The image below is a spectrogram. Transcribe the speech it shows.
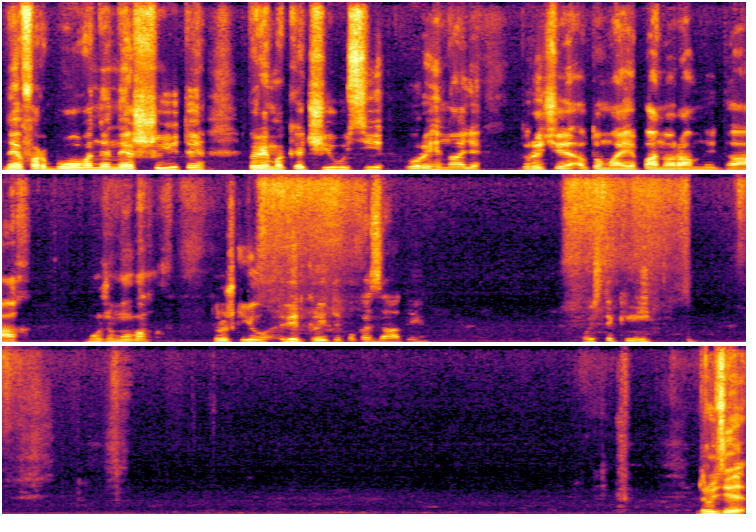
не фарбоване, не шите. Перемикачі усі в оригіналі. До речі, авто має панорамний дах. Можемо вам трошки його відкрити, показати. Ось такий. Друзі, е,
